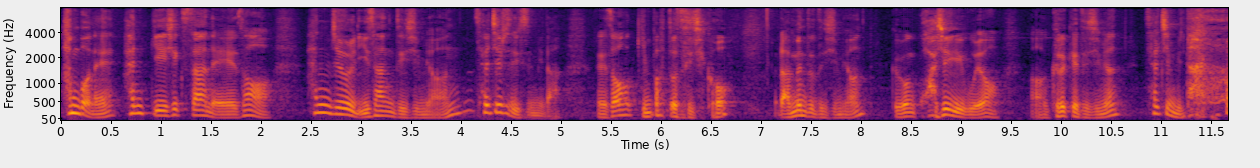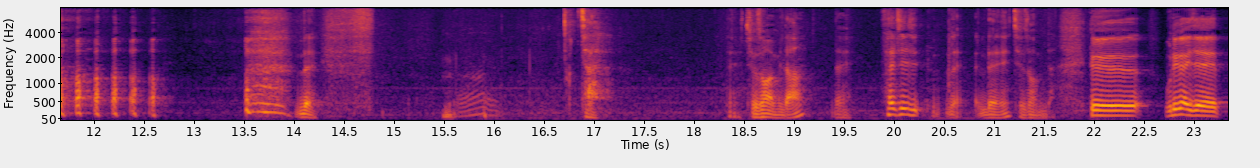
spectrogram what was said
한 번에 한 끼 식사 내에서 한 줄 이상 드시면 살찔 수 있습니다. 그래서 김밥도 드시고 라면도 드시면 그건 과식이고요. 어, 그렇게 드시면 살찝니다. 네. 자. 네, 죄송합니다. 네. 살찌, 네, 네, 죄송합니다. 그, 우리가 이제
